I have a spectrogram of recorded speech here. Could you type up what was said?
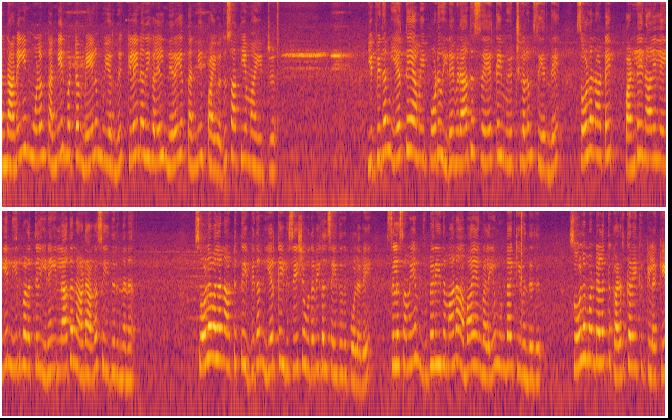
அந்த அணையின் மூலம் தண்ணீர் மட்டம் மேலும் உயர்ந்து கிளை நதிகளில் நிறைய தண்ணீர் பாய்வது சாத்தியமாயிற்று. இவ்விதம் இயற்கை அமைப்போடு இடைவிடாத செயற்கை முயற்சிகளும் சேர்ந்தே சோழ நாட்டை பண்டை நாளிலேயே நீர்வளத்தில் இணையில்லாத நாடாக செய்திருந்தன. சோழவள நாட்டுக்கு இவ்விதம் இயற்கை விசேஷ உதவிகள் செய்தது போலவே சில சமயம் விபரீதமான அபாயங்களையும் உண்டாக்கி வந்தது. சோழ மண்டலத்து கடற்கரைக்கு கிழக்கே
